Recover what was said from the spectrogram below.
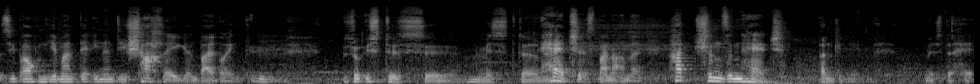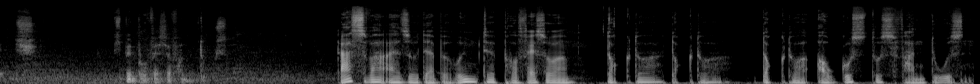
Sie brauchen jemanden, der Ihnen die Schachregeln beibringt. So ist es, äh, Mr. Hedge ist mein Name. Hutchinson Hedge. Angenehm, Mr. Hedge. Ich bin Professor von Dusen. Das war also der berühmte Professor Dr. Dr. Dr. Augustus van Dusen.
